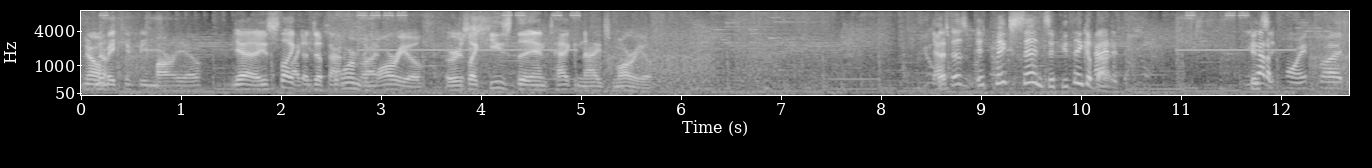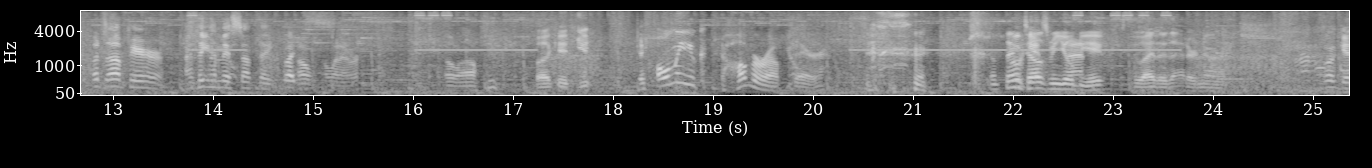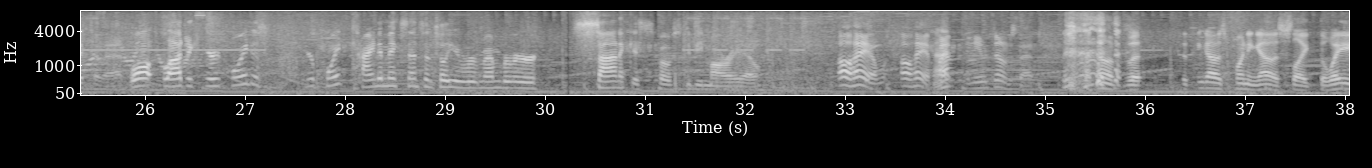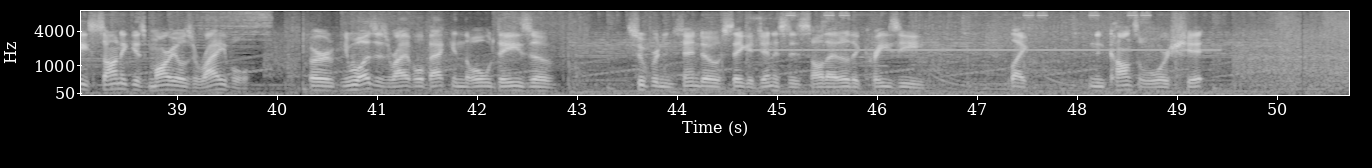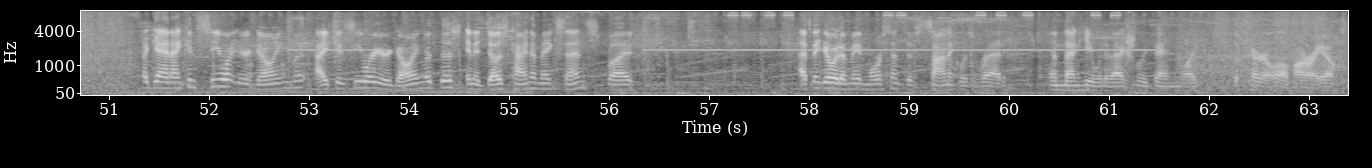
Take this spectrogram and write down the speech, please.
No, No. make him be Mario. Yeah, it's like, Like a deformed Prime. Mario, or it's like he's the antagonized Mario. That's- that does it makes sense if you think about it. You got a point, but What's up here? I think I missed something. But- oh, oh whatever. oh well. Fuck it. If only you could hover up there. Something We'll tells me you'll that. be able to either that or not. We'll get to that. Well, logic. Your point is your point kind of makes sense until you remember Sonic is supposed to be Mario. Oh hey, oh hey, I I- didn't even notice that. I know, but the thing I was pointing out is like the way Sonic is Mario's rival, or he was his rival back in the old days of Super Nintendo, Sega Genesis, all that other crazy, like, n- console war shit. Again, I can see what you're going with. I can see where you're going with this, and it does kind of make sense. But I think it would have made more sense if Sonic was red, and then he would have actually been like the parallel Mario.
